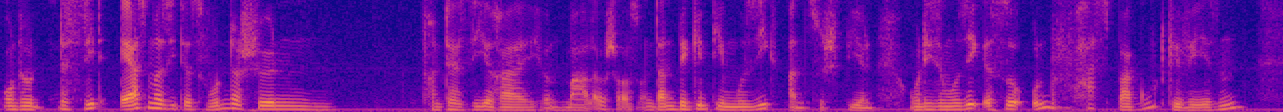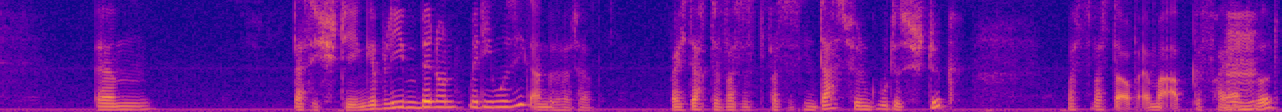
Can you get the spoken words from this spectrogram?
und du, das sieht, erstmal sieht es wunderschön fantasiereich und malerisch aus und dann beginnt die Musik anzuspielen. Und diese Musik ist so unfassbar gut gewesen, ähm, dass ich stehen geblieben bin und mir die Musik angehört habe. Weil ich dachte, was ist, was ist denn das für ein gutes Stück, was, was da auf einmal abgefeiert mhm. wird.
